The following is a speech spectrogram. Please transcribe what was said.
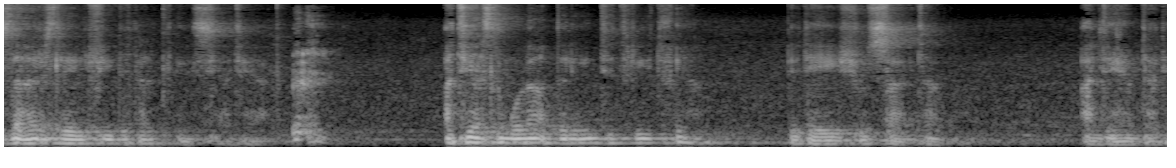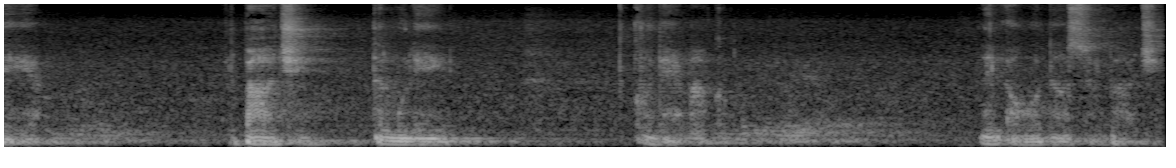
Iżda ħares lejn il-fidi tal-Knisja tiegħek. Agħtiha slim u l-għaqda li inti trid fiha li tgħix u ssalta għal dejjem ta' dejjem. Il-paċi tal-Mulej tkun dejjem magħkom. Nilqgħu u nħossu l-paċi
